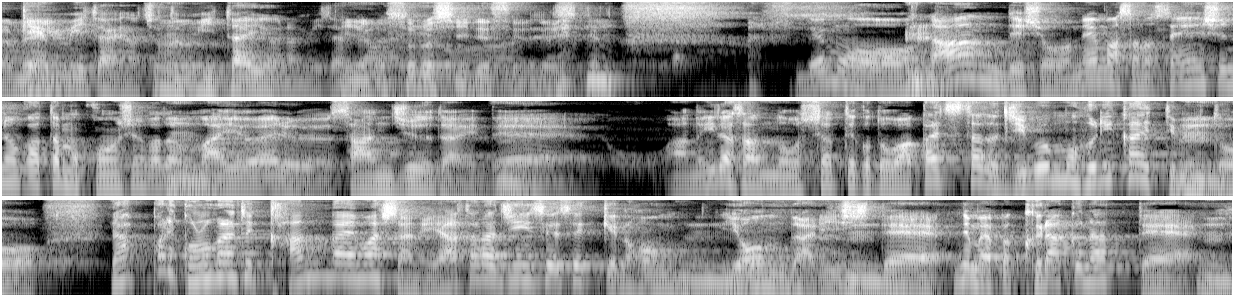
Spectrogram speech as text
ら発見みね。たいな、ちょっと見たいような、見たいな。いや恐ろしいですよねでも、なんでしょうね。まあ、その先週の方も今週の方も、まあ、いわゆる30代で、あの、イラさんのおっしゃってることを分かりつつ、ただ自分も振り返ってみると、やっぱりこのぐらいの時考えましたね。やたら人生設計の本読んだりして、でもやっぱ暗くなって、うん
